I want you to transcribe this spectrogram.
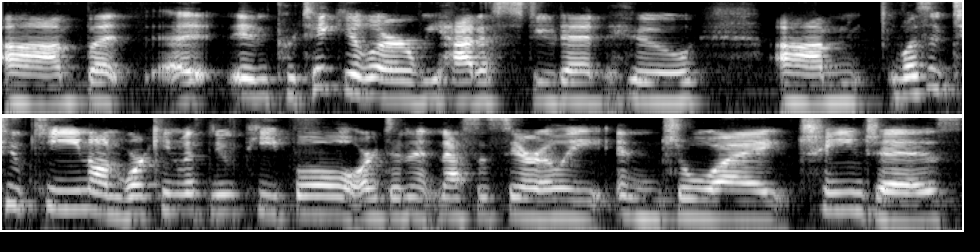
Um, but uh, in particular, we had a student who um, wasn't too keen on working with new people or didn't necessarily enjoy changes,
